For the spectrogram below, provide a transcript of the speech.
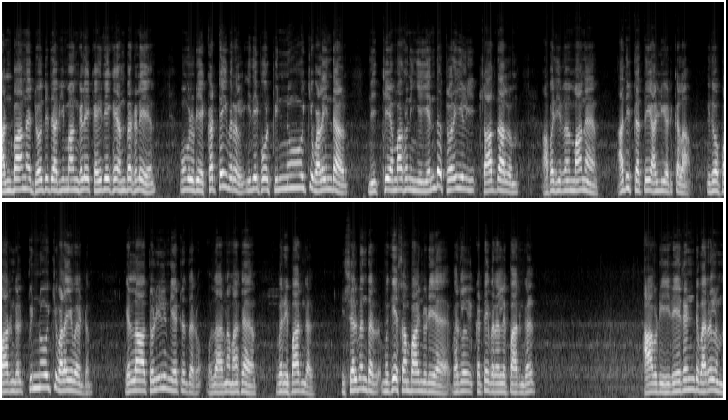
அன்பான ஜோதிட அபிமான்களே கைரேகை அன்பர்களே உங்களுடைய கட்டை விரல் இதைப்போல் பின்னோக்கி வளைந்தால் நிச்சயமாக நீங்கள் எந்த துறையில் சார்ந்தாலும் அபரிதமான அதிர்ஷ்டத்தை அள்ளி எடுக்கலாம். இதோ பாருங்கள் பின்னோக்கி வளைய வேண்டும். எல்லா தொழிலும் ஏற்றம் தரும். உதாரணமாக இவரை பாருங்கள். செல்வந்தர் முகேஷ் அம்பானியுடைய விரல் கட்டை விரலை பாருங்கள். அவருடைய இரண்டு விரலும்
